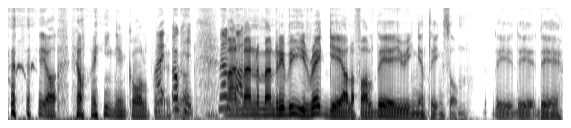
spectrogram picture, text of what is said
Jag, jag har ingen koll på Nej, det. tyvärr. Men, Men, fall, men, men revyreggae i alla fall, det är ju ingenting som... Det, det, det,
